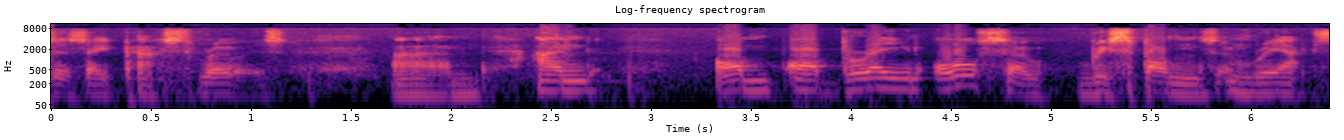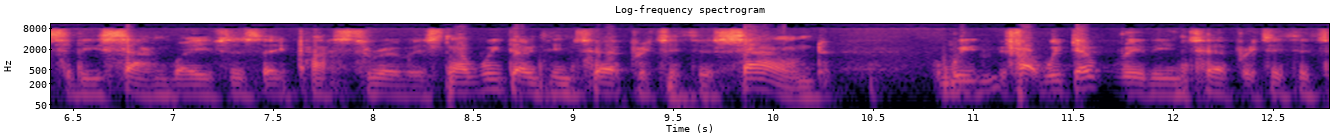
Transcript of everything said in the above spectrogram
as they pass through us. Um, and our, our, brain also responds and reacts to these sound waves as they pass through us. Now, we don't interpret it as sound. We, mm-hmm. in fact, we don't really interpret it as,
